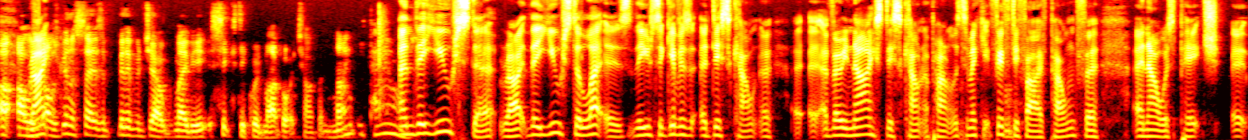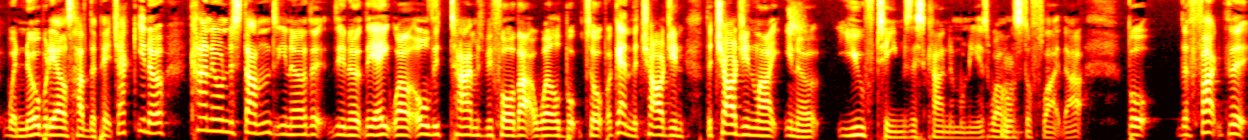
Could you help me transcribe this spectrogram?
I, I was, Right. Was going to say as a bit of a joke, maybe sixty quid might be a charge, but ninety pounds. And they used to, right? They used to let us. They used to give us a discount, a, a, a very nice discount, apparently, to make it fifty-five pound for an hour's pitch uh, when nobody else had the pitch. I, you know, kind of understand, you know, that you know the eight well all the times before that are well booked up. Again, they're charging, they're charging like you know youth teams this kind of money as well and stuff like that. But the fact that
